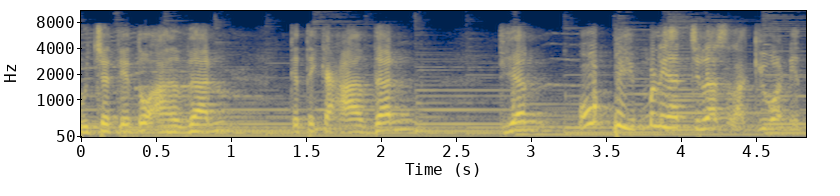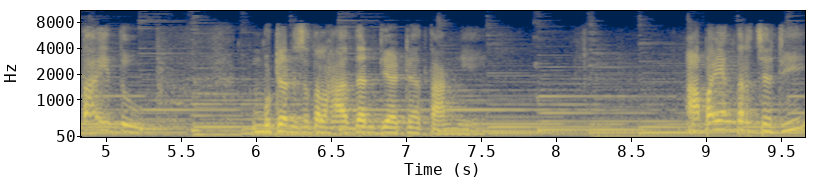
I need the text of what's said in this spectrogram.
Mujahid itu azan, ketika azan dia lebih melihat jelas lagi wanita itu. Kemudian setelah azan dia datangi. Apa yang terjadi?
